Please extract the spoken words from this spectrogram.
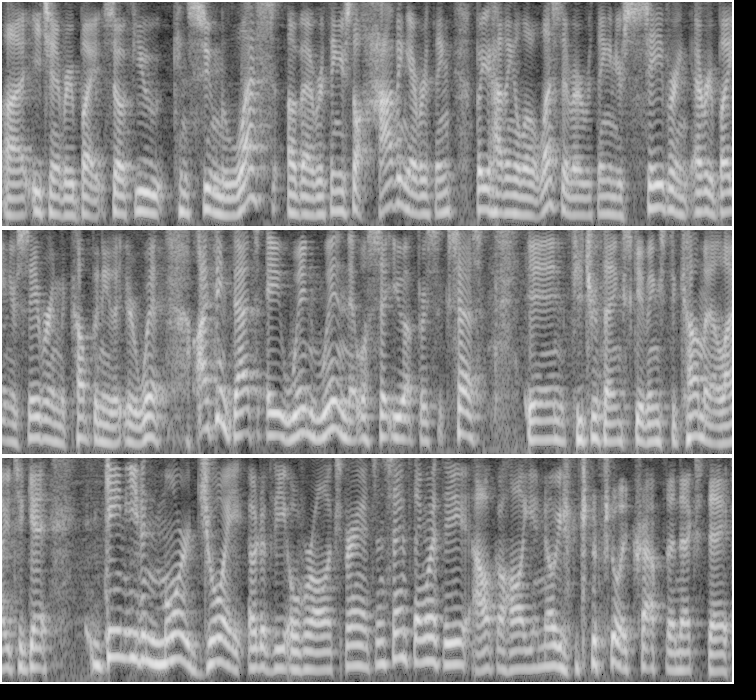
uh, each and every bite. So if you consume less of everything, you're still having everything, but you're having a little less of everything and you're savoring every bite and you're savoring the company that you're with. I think that's a win-win that will set you up for success in future Thanksgivings to come and allow you to get gain even more joy out of the overall experience. And same thing with the alcohol. You know you're going to feel like crap the next day.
